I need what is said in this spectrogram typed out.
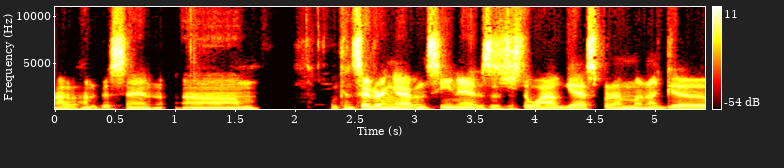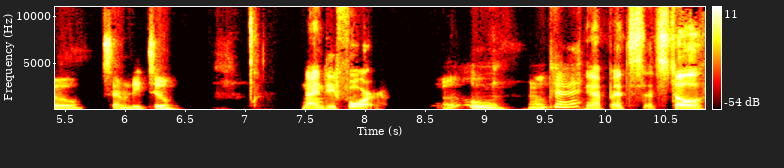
out of 100% um well, considering i haven't seen it this is just a wild guess but i'm gonna go 72 94. oh okay Yep, it's it's still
